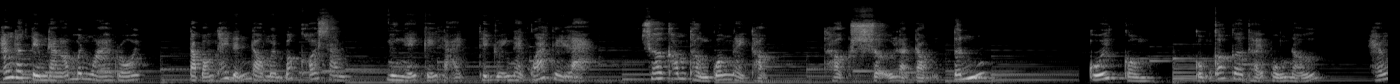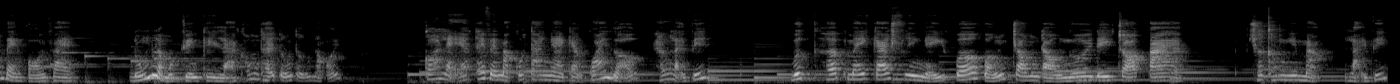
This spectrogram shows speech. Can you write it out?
hắn đã tìm đàn ông bên ngoài rồi? Ta bỗng thấy đỉnh đầu mình bốc khói xanh. Nhưng nghĩ kỹ lại thì chuyện này quá kỳ lạ. Sơ không thần quân này thật thật sự là động tính. Cuối cùng, cũng có cơ thể phụ nữ. Hắn bèn vội vàng. Đúng là một chuyện kỳ lạ không thể tưởng tượng nổi có lẽ thấy vẻ mặt của ta ngày càng quái gở, hắn lại viết. Vứt hết mấy cái suy nghĩ vớ vẩn trong đầu ngươi đi cho ta. Sơ không nghiêm mặt, lại viết.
